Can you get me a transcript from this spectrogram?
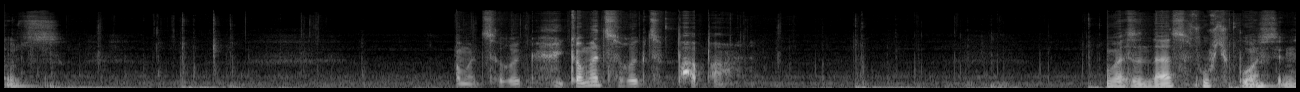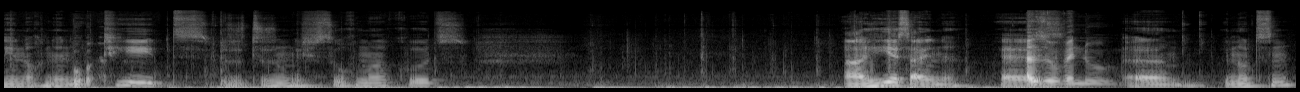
Ups. Komm mal zurück. Komm mal zurück zu Papa. Was ist denn das? Wo Fußspuren. ist denn hier noch eine Wo- Notiz? Ich suche mal kurz. Ah, hier ist eine. Äh, Also wenn du... ähm, benutzen.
